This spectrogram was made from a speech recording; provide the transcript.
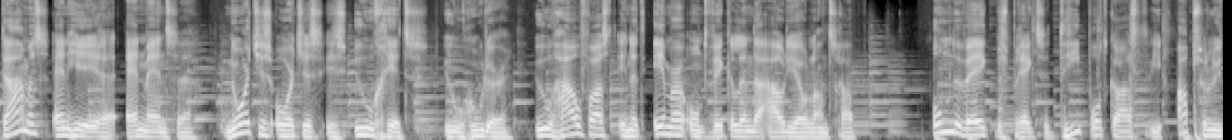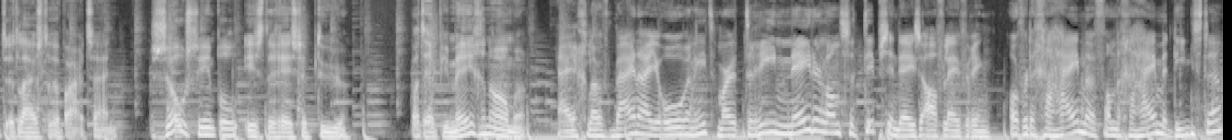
Dames en heren en mensen, Noortjes Oortjes is uw gids, uw hoeder, uw houvast in het immer ontwikkelende audiolandschap. Om de week bespreekt ze drie podcasts die absoluut het luisteren waard zijn. Zo simpel is de receptuur. Wat heb je meegenomen? Ja, je gelooft bijna je oren niet, maar drie Nederlandse tips in deze aflevering. Over de geheimen van de geheime diensten,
